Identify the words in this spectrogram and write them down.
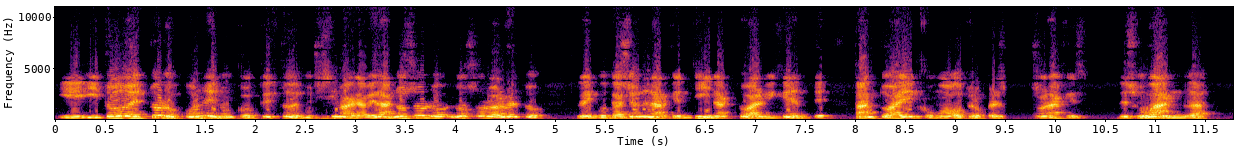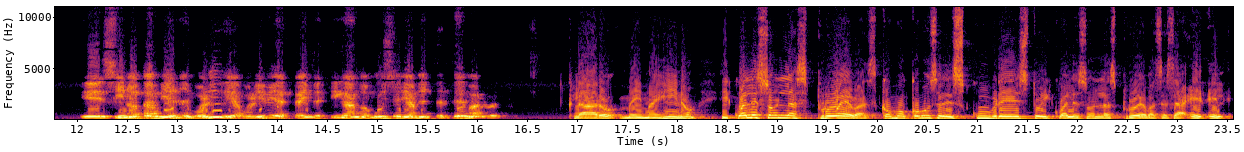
y, todo esto lo pone en un contexto de muchísima gravedad. No solo, no solo Alberto, la imputación en Argentina actual, vigente, tanto a él como a otros personajes de su banda, eh, sino también en Bolivia. Bolivia está investigando muy seriamente el tema, Alberto. Claro, me imagino. ¿Y cuáles son las pruebas? ¿Cómo, cómo se descubre esto y cuáles son las pruebas? O sea, el,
